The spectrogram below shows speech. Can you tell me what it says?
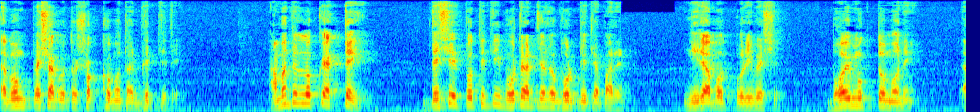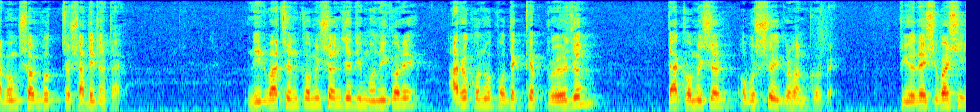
এবং পেশাগত সক্ষমতার ভিত্তিতে। আমাদের লক্ষ্য একটাই, দেশের প্রতিটি ভোটার যেন ভোট দিতে পারেন, নিরাপদ পরিবেশে, ভয়মুক্ত মনে এবং সর্বোচ্চ স্বাধীনতায়। নির্বাচন কমিশন যদি মনে করে আরও কোনো পদক্ষেপ প্রয়োজন, তা কমিশন অবশ্যই গ্রহণ করবে। প্রিয় দেশবাসী,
